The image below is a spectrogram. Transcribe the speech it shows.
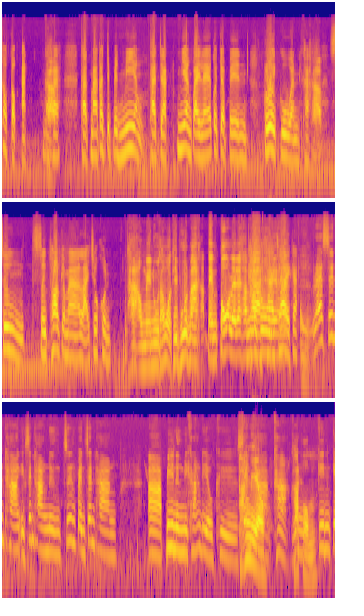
ข้าวตอกอัดนะครัคะ บ ถัดมาก็จะเป็นเมี่ยง ถัดจากเมี่ยงไปแล้วก็จะเป็นกล้วยกวนค่ะ ครับ ซึ่งสืบทอดกันมาหลายชั่วคน ถ้าเอาเมนูทั้งหมดที่พูดมาครับเต็มโต๊ะเลยนะครับค่ะเมื่อสักครู่ค่ะนี้นใช่ค่ะ โอ้และเส้นทางอีกเส้นทางหนึ่งซึ่งเป็นเส้นทางอ่าปีหนึ่งมีครั้งเดียวคือครั้งเดียวส้นทางค่ะครับวันผมกินแก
